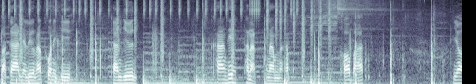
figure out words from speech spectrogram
หลักการอย่าลืมนะครับทวนอีกที การยืน ข้างที่ถนัดนำนะครับคอบาสย่อ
